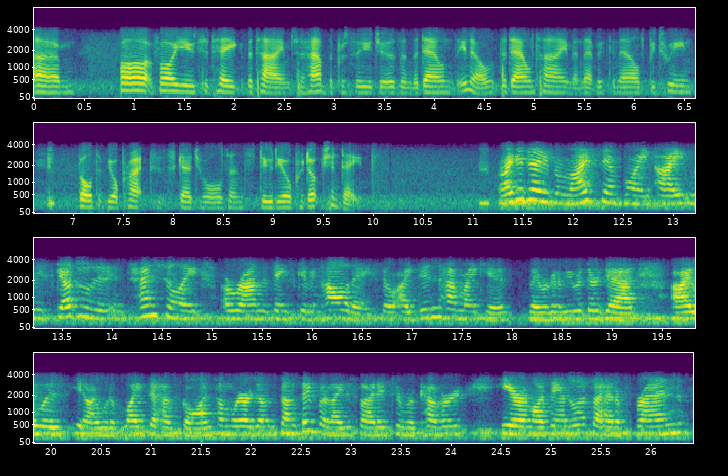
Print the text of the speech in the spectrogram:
um, for for you to take the time to have the procedures and the down, you know, the downtime and everything else between both of your practice schedules and studio production dates. I can tell you from my standpoint, I we scheduled it intentionally around the Thanksgiving holiday. So I didn't have my kids; they were going to be with their dad. I was, you know, I would have liked to have gone somewhere or done something, but I decided to recover here in Los Angeles. I had a friend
